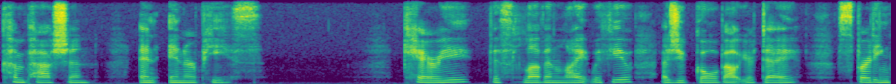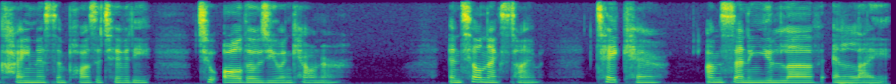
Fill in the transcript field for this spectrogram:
compassion, and inner peace. Carry this love and light with you as you go about your day, spreading kindness and positivity to all those you encounter. Until next time, take care. I'm sending you love and light.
